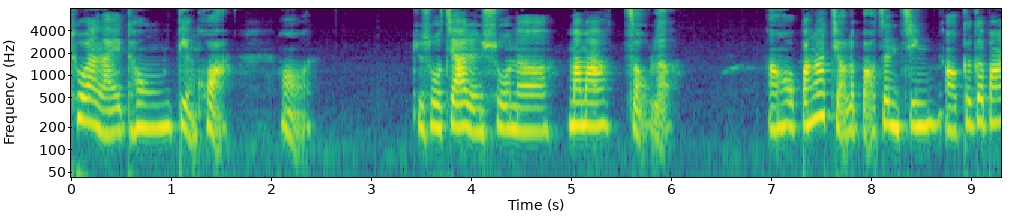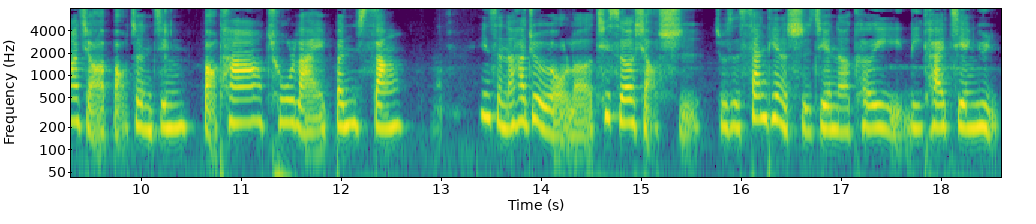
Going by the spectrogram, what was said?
突然来一通电话哦。就说家人说呢，妈妈走了，然后帮他缴了保证金哦，哥哥帮他缴了保证金，保他出来奔丧。因此呢，他就有了七十二小时，就是三天的时间呢，可以离开监狱，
